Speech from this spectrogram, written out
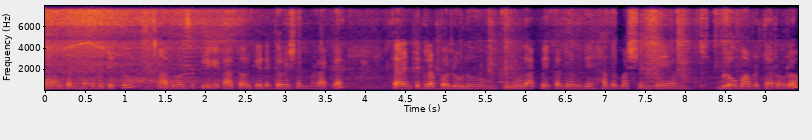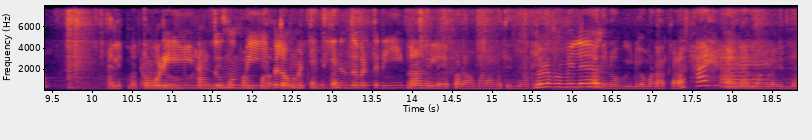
ಕರೆಂಟ್ ಅಂತ ಹೋಗಿಬಿಟ್ಟಿತ್ತು. ಅದು ಒಂದು ಸ್ವಲ್ಪ ಲೇಟ್ ಆಯ್ತು ಅವ್ರಿಗೆ ಡೆಕೋರೇಷನ್ ಮಾಡೋಕ್ಕೆ ಕರೆಂಟ್ ಇದ್ರೆ ಬಲೂನು ಊದಾಕ್ಬೇಕಲ್ರಿ ಅವ್ರಿಗೆ. ಅದು ಮಷಿನ್ಲೇ ಬ್ಲೋ ಮಾಡ್ಬಿಡ್ತಾರೆ ಅವರು. ಅಲ್ಲಿಗೆ ಮತ್ತೆ ನೋಡಿ ನಮ್ದು ಮಮ್ಮಿ ಪಲಾವ್ ಮಾಡ್ತಿದ್ದಿ ನಂದ ಬರ್ತಡಿ ನಾನು ಇಲ್ಲೇ ಪಲಾವ್ ಮಾಡಾಕತ್ತಿದ್ ನೋಡ್ರಿ. ಅದನ್ನು ವಿಡಿಯೋ ಮಾಡತ್ತಾಳ. ನನ್ನ ಮಗಳು ಇದನ್ನ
